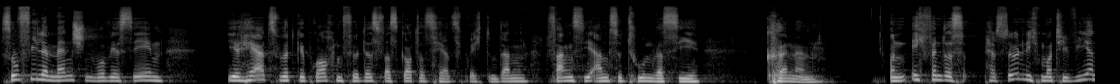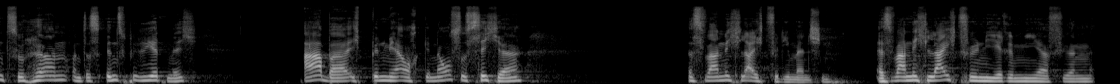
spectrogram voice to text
So viele Menschen, wo wir sehen, ihr Herz wird gebrochen für das, was Gottes Herz bricht. Und dann fangen sie an zu tun, was sie können. Und ich finde es persönlich motivierend zu hören und das inspiriert mich. Aber ich bin mir auch genauso sicher, es war nicht leicht für die Menschen. Es war nicht leicht für einen Jeremia, für einen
